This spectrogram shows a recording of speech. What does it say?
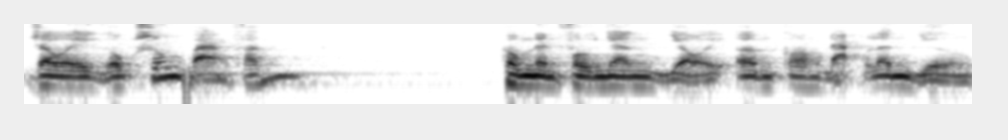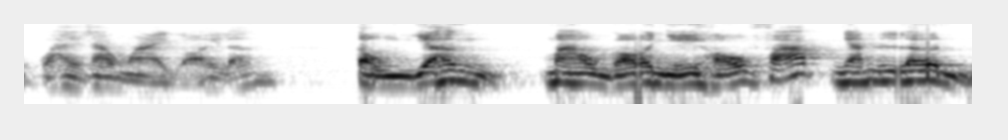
rồi gục xuống bàn phấn. Không nên phu nhân dội ôm con đặt lên giường quay ra ngoài gọi lớn. Tùng dân, mau gọi nhị hộ pháp nhanh lên.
